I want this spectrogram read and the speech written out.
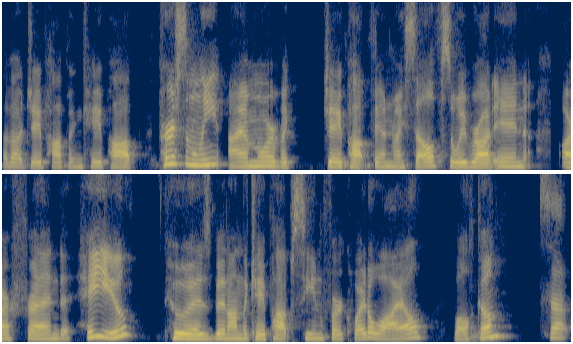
about J pop and K pop. Personally, I'm more of a J pop fan myself, so we brought in our friend Heyu, who has been on the K pop scene for quite a while. Welcome. Sup,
